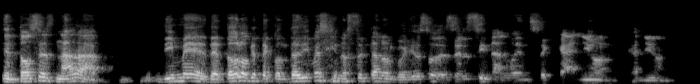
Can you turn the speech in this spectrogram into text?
Entonces, nada, dime, de todo lo que te conté, dime si no estoy tan orgulloso de ser sinaloense, cañón, cañón.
